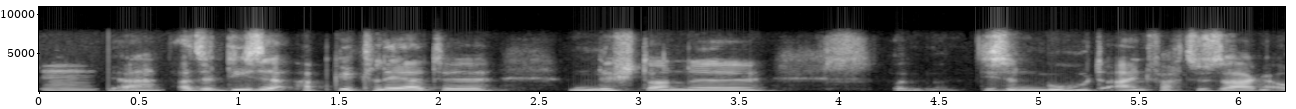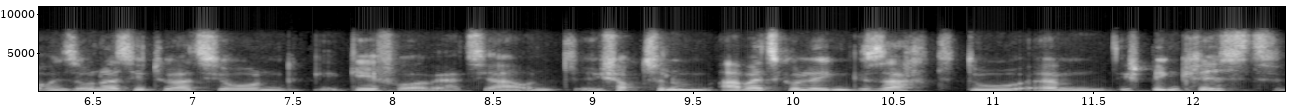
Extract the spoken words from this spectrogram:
Mhm. Ja, also diese abgeklärte, nüchterne, diesen Mut einfach zu sagen, auch in so einer Situation, geh vorwärts, ja. Und ich habe zu einem Arbeitskollegen gesagt, du, ähm, ich bin Christ,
